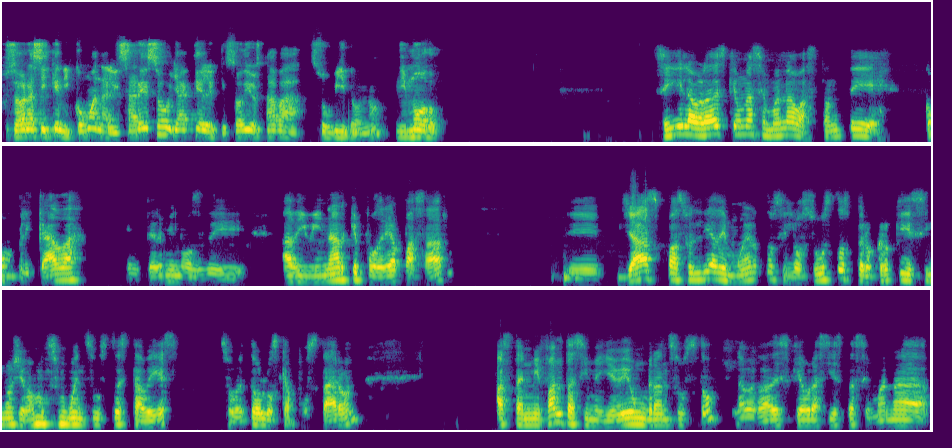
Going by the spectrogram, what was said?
pues ahora sí que ni cómo analizar eso, ya que el episodio estaba subido, ¿no? Ni modo. Sí, la verdad es que una semana bastante complicada en términos de adivinar qué podría pasar. Eh, ya pasó el Día de Muertos y los sustos, pero creo que sí nos llevamos un buen susto esta vez, sobre todo los que apostaron. Hasta en mi fantasy me llevé un gran susto. La verdad es que ahora sí esta semana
